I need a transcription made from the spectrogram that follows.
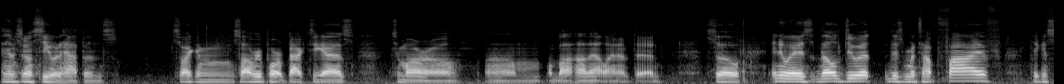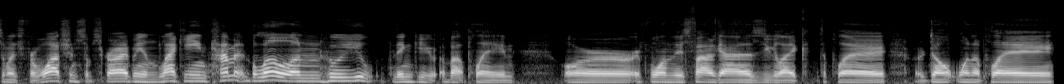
And I'm just going to see what happens. So I can, so I'll report back to you guys tomorrow um, about how that lineup did. So, anyways, they'll do it. This is my top five. Thank you so much for watching, subscribing, liking. Comment below on who you think you about playing, or if one of these five guys you like to play or don't want to play.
